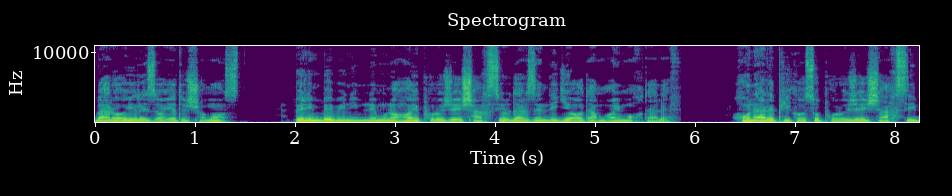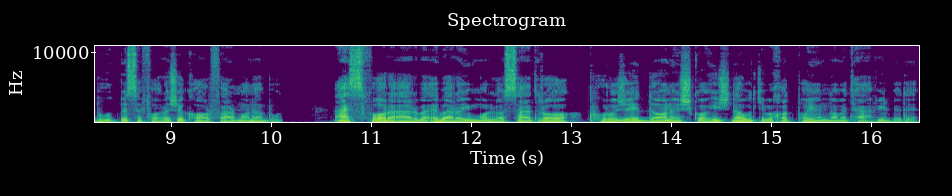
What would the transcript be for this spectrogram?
برای رضایت شماست. بریم ببینیم نمونه های پروژه شخصی رو در زندگی آدم های مختلف. هنر پیکاسو پروژه شخصی بود به سفارش کارفرما نبود. اسفار اربعه برای ملا صدرا پروژه دانشگاهیش نبود که بخواد پایان نامه تحویل بده.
